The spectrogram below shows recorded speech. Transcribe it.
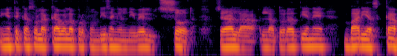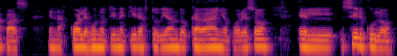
En este caso, la Cábala profundiza en el nivel Sod. O sea, la, la Torah tiene varias capas en las cuales uno tiene que ir estudiando cada año. Por eso el círculo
